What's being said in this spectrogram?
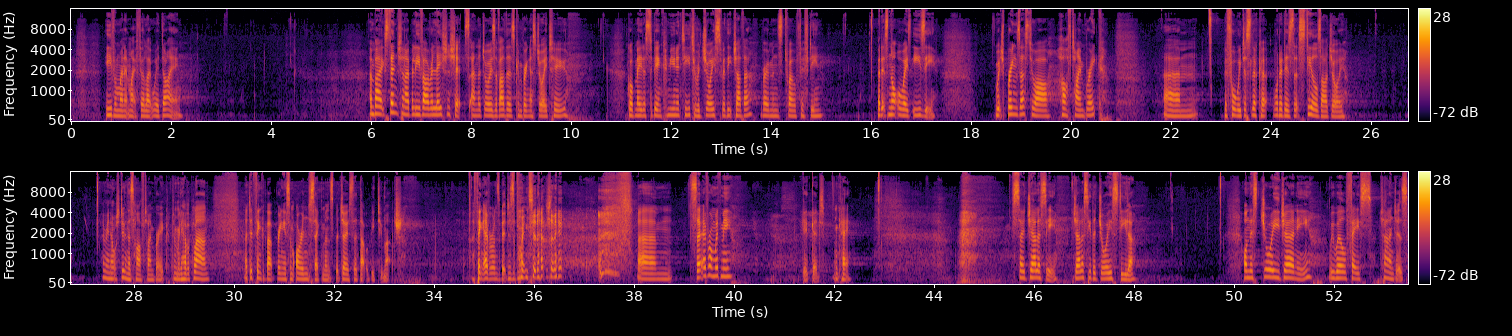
even when it might feel like we're dying. And by extension, I believe our relationships and the joys of others can bring us joy too. God made us to be in community, to rejoice with each other, Romans 12:15. But it's not always easy. Which brings us to our halftime break um, before we just look at what it is that steals our joy. I don't really know what to do in this halftime break. Didn't really have a plan. I did think about bringing some orange segments, but Joe said that would be too much. I think everyone's a bit disappointed, actually. um, so, everyone with me? Good, good. Okay. So, jealousy. Jealousy, the joy stealer. On this joy journey, we will face challenges.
